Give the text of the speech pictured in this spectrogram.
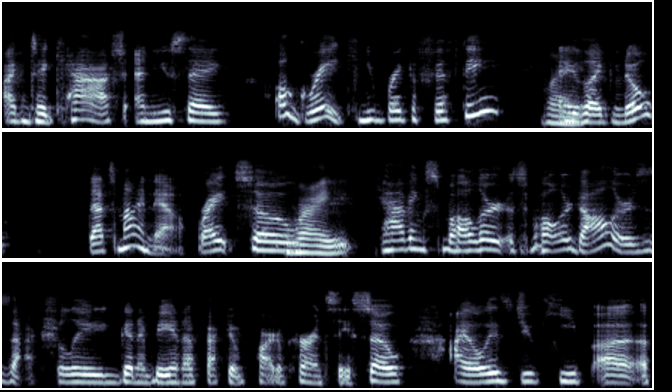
I can take cash. And you say oh great. Can you break a 50 right. and he's like nope that's mine now right? So right. having smaller smaller dollars is actually going to be an effective part of currency. So i always do keep a, a,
